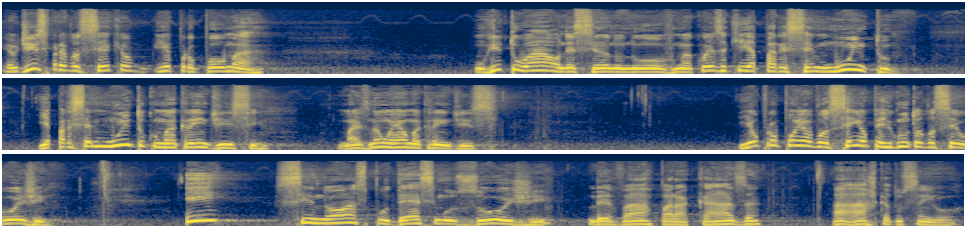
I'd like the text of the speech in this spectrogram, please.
Eu disse para você que eu ia propor uma, um ritual nesse ano novo, uma coisa que ia parecer muito, ia parecer muito com uma crendice, mas não é uma crendice. E eu proponho a você e eu pergunto a você hoje: se nós pudéssemos hoje levar para casa a arca do Senhor?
